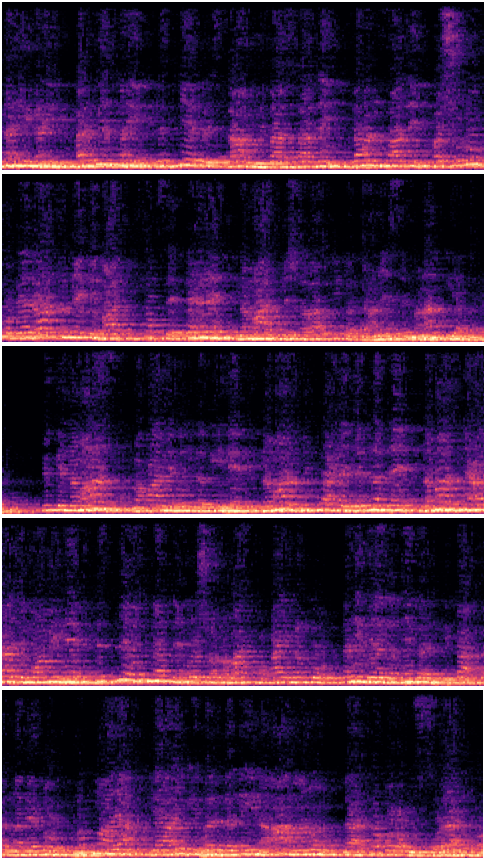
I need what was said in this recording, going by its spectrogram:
نہیں نہیں، ہرگز نہیں۔ اس لیے تو اسلام مزاج سازی ذہن سازی اور شروع کو بیدار کرنے کے بعد سب سے پہلے نماز میں شراب پی کر جانے سے منع کیا گیا کیونکہ نماز مقام بندگی ہے، نماز مفتاح جنت ہے، نماز معراج مومن ہے۔ اس لیے اس میں اپنے ہوش و حواس کو قائم رکھو، کہیں بے ادبی کا ارتکاب کر نہ بیٹھو۔ حکم آیا، یا ایھا الذین آمنوا، لا تقربوا الصلاة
